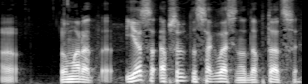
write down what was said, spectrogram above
а, а, Марат. Я абсолютно согласен, адаптация.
